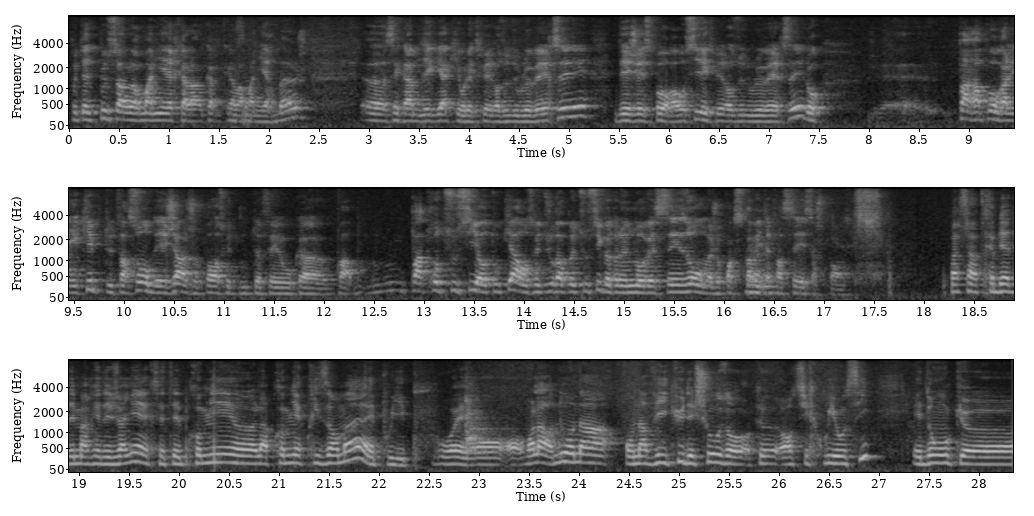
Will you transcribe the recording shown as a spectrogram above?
peut-être plus à leur manière qu'à la, la manière belge. Euh, c'est quand même des gars qui ont l'expérience de WRC. DG Sport a aussi l'expérience de WRC. Donc, euh, par rapport à l'équipe, de toute façon, déjà, je pense que tu ne te fais aucun. Pas, trop de soucis, en tout cas. On se fait toujours un peu de soucis quand on a une mauvaise saison, mais je crois que ça va être effacé, ça, je pense. Bah, ça a très bien démarré déjà hier. C'était premier, euh, la première prise en main. Et puis, ouais, voilà, nous, on a, on a vécu des choses en circuit aussi. Et donc, euh,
